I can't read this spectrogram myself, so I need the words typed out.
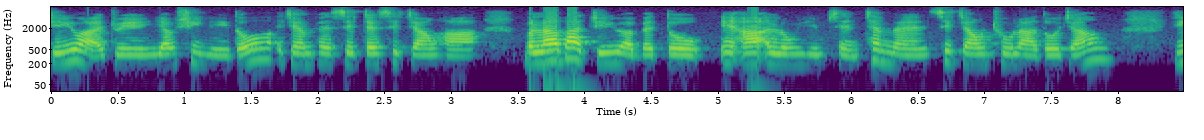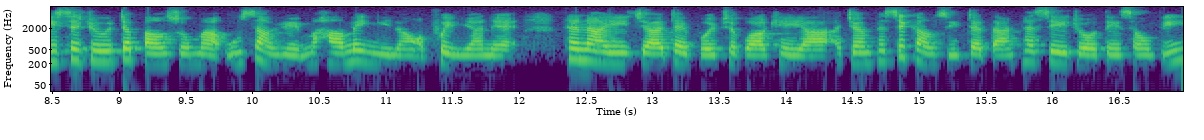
ကျေးရွာအတွင်းရောက်ရှိနေသောအကြံဖက်စစ်တပ်စစ်ကြောင်းဟာမလာဘကျေးရွာဘက်သို့အင်အားအလုံးရင်ဖြင့်ထပ်မံစစ်ကြောင်းထိုးလာသောကြောင့်ရီစကျူတပ်ပေါင်းစုမှဦးဆောင်၍မဟာမိတ်ငီနောင်အဖွဲ့များနဲ့နှစ်နာရီကြာတိုက်ပွဲဖြစ်ပွားခဲ့ရာအကြံဖက်စစ်ကောင်စီတပ်သား20ကျော်သေဆုံးပြီး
